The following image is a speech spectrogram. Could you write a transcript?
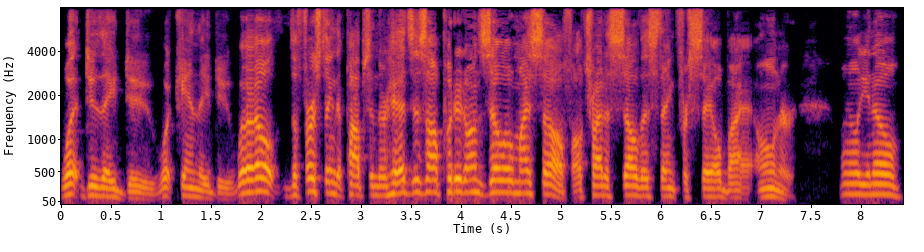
What do they do? What can they do? Well, the first thing that pops in their heads is I'll put it on Zillow myself. I'll try to sell this thing for sale by owner. Well, you know,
